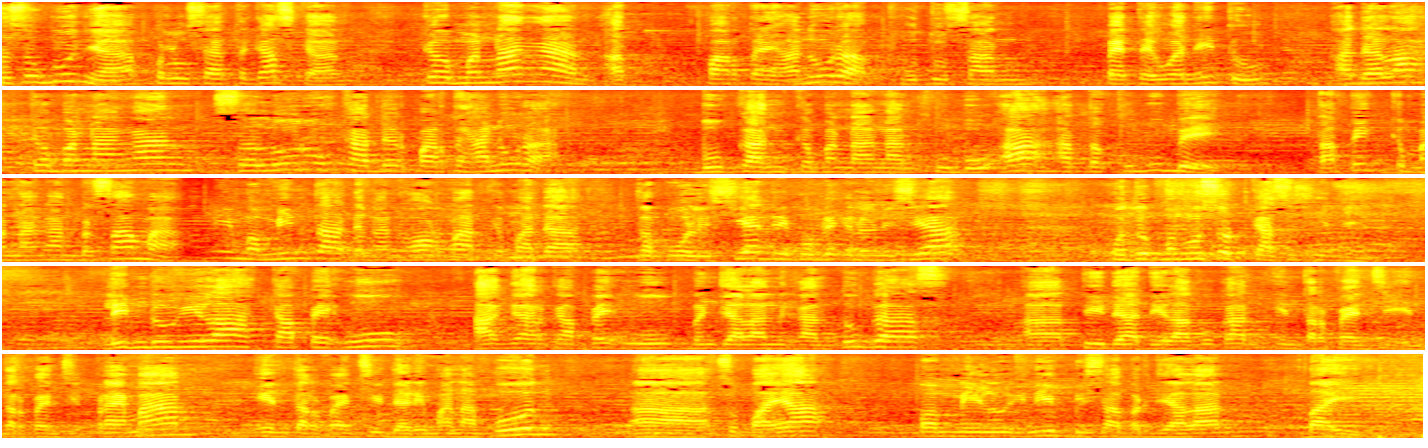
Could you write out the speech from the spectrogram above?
sesungguhnya perlu saya tegaskan kemenangan Partai Hanura putusan PT UN itu adalah kemenangan seluruh kader Partai Hanura, bukan kemenangan kubu A atau kubu B, tapi kemenangan bersama. Kami meminta dengan hormat kepada kepolisian Republik Indonesia untuk mengusut kasus ini. Lindungilah KPU agar KPU menjalankan tugas, uh, tidak dilakukan intervensi-intervensi preman, intervensi dari mana pun, uh, supaya pemilu ini bisa berjalan baik.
